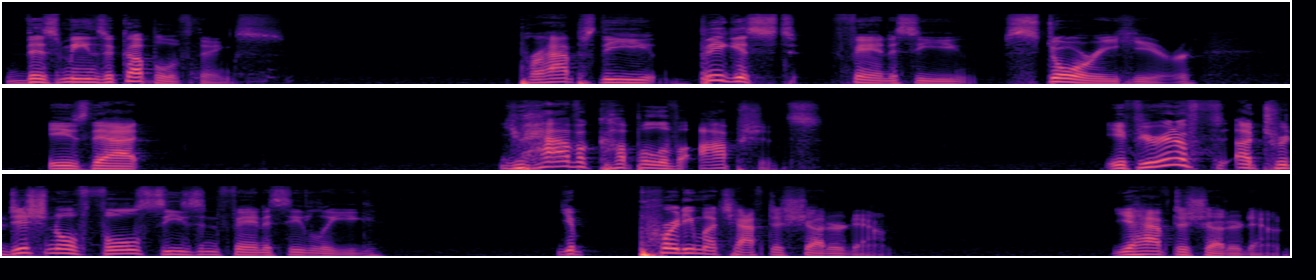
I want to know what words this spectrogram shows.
this means a couple of things. Perhaps the biggest fantasy story here is that you have a couple of options. If you're in a, a traditional full season fantasy league, you pretty much have to shut her down. You have to shut her down.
